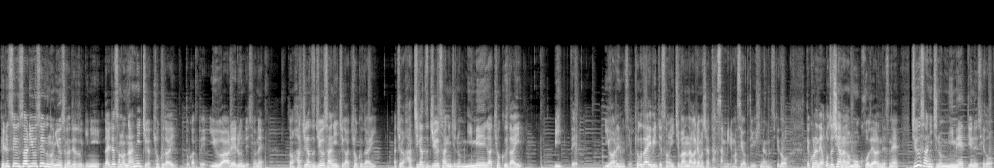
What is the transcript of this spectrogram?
ペルセウス座流星群のニュースが出た時に、大体その何日が極大とかって言われるんですよね。その8月13日が極大。あ、違う、8月13日の未明が極大日って言われるんですよ。極大日ってその一番流れ星がたくさん見れますよっていう日なんですけど、で、これね、落とし穴がもうここであるんですね。13日の未明っていうんですけど、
